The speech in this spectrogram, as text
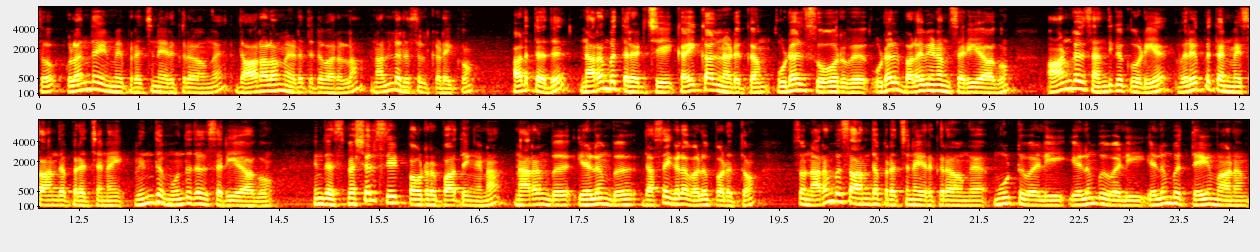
ஸோ குழந்தையின்மை பிரச்சனை இருக்கிறவங்க தாராளமாக எடுத்துகிட்டு வரலாம். நல்ல ரிசல்ட் கிடைக்கும். அடுத்தது நரம்பு தளர்ச்சி கை கால் நடுக்கம் உடல் சோர்வு உடல் பலவீனம் சரியாகும். ஆண்கள் சந்திக்கக்கூடிய விரைப்புத்தன்மை சார்ந்த பிரச்சனை விந்து முந்துதல் சரியாகும். இந்த ஸ்பெஷல் சீட் பவுடர் பார்த்திங்கன்னா நரம்பு எலும்பு தசைகளை வலுப்படுத்தும். ஸோ நரம்பு சார்ந்த பிரச்சனை இருக்கிறவங்க மூட்டு வலி எலும்பு வலி எலும்பு தேய்மானம்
